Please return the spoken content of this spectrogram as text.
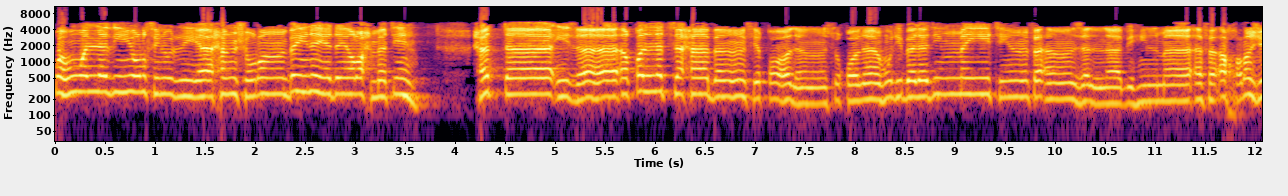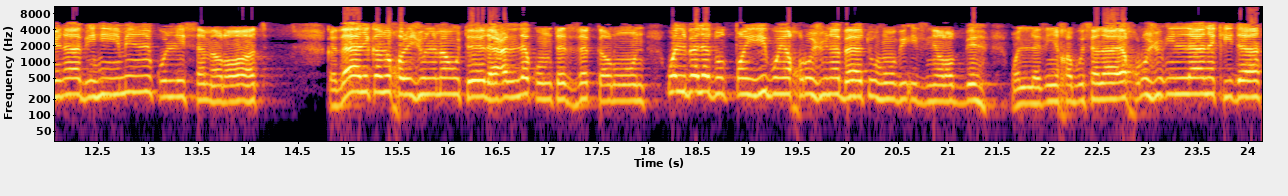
وهو الذي يرسل الرياح نشرا بين يدي رحمته. حتى إذا أقلت سحابا ثقالا سقناه لبلد ميت فأنزلنا به الماء فأخرجنا به من كل الثمرات. كذلك نخرج الموت لعلكم تذكرون. والبلد الطيب يخرج نباته بإذن ربه. والذي خبث لا يخرج إلا نكدا.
